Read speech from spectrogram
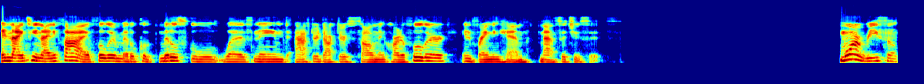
In 1995, Fuller Middle, Middle School was named after Dr. Solomon Carter Fuller in Framingham, Massachusetts. More recently,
